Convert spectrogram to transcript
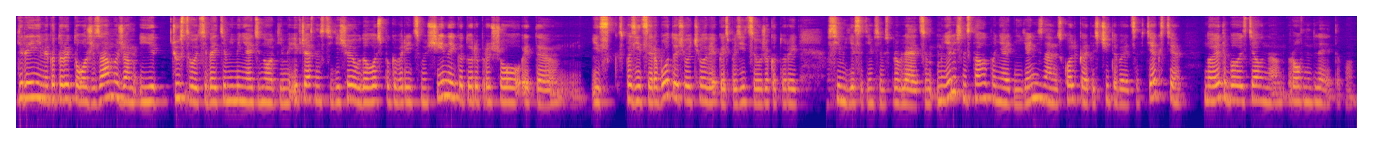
героинями, которые тоже замужем и чувствуют себя, тем не менее, одинокими, и в частности, еще и удалось поговорить с мужчиной, который прошел это из с позиции работающего человека, из позиции уже, который в семье с этим всем справляется. Мне лично стало понятнее. Я не знаю, насколько это считывается в тексте, но это было сделано ровно для этого.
